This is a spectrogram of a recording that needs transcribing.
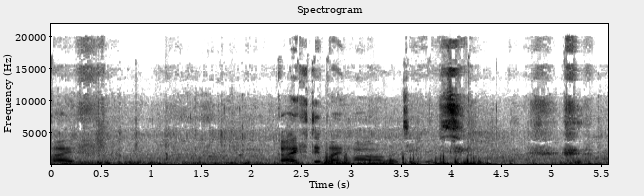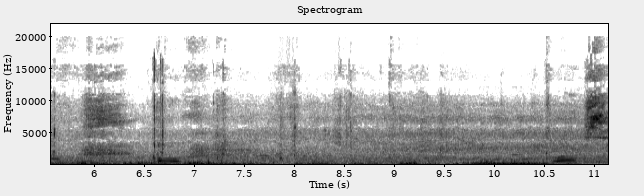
Кайф. Кайф ти поймала дивись. Ох. Клас.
